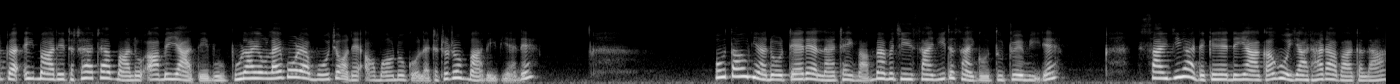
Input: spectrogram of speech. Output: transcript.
အတွက်အိမ်မာတွေတထက်ထက်မှလို့အားမရသေးဘူးဘူလာယုံလိုက်ဖို့တဲ့မိုးကြော်နဲ့အောင်မောင်းတို့ကိုလည်းတထွတ်ထွတ်မှနေပြန်တယ်ဦးတောင်းညံတို့တဲတဲ့လမ်းထိပ်မှာမှန်ပကြီးဆိုင်ကြီးတစ်ဆိုင်ကိုသူတွေ့မိတယ်ဆိုင်ကြီးကတကယ်နေရာကောင်းကိုရထားတာပါကလား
